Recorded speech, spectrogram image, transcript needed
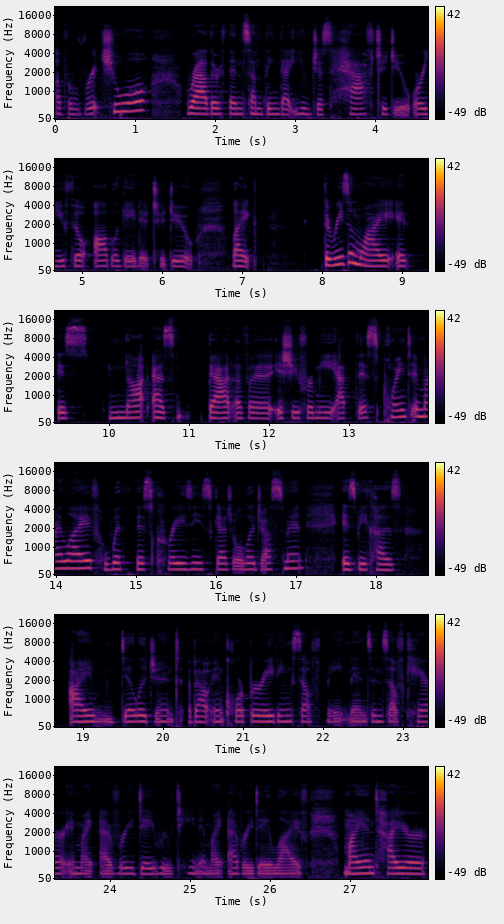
of a ritual rather than something that you just have to do or you feel obligated to do like the reason why it is not as bad of a issue for me at this point in my life with this crazy schedule adjustment is because I'm diligent about incorporating self maintenance and self care in my everyday routine, in my everyday life. My entire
